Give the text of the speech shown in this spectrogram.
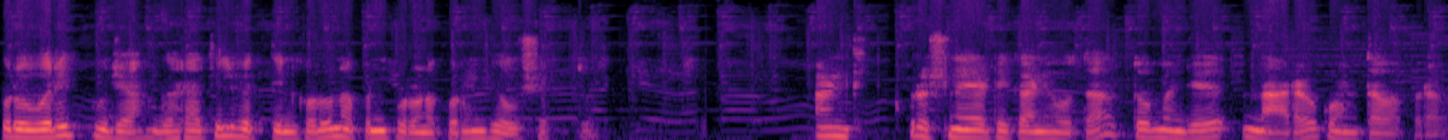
उर्वरित पूजा घरातील व्यक्तींकडून आपण पूर्ण करून घेऊ शकतो. आणखी प्रश्न या ठिकाणी होता तो म्हणजे नारळ कोणता वापरावा?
